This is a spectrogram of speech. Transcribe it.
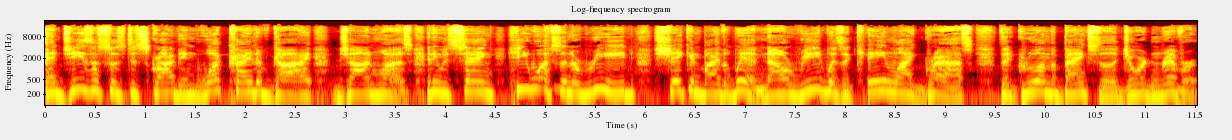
And Jesus was describing what kind of guy John was. And he was saying he wasn't a reed shaken by the wind. Now, a reed was a cane-like grass that grew on the banks of the Jordan River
